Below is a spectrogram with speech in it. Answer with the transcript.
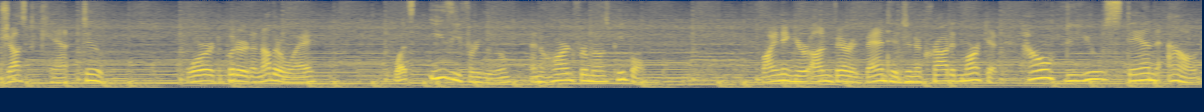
just can't do? Or to put it another way, what's easy for you and hard for most people? Finding your unfair advantage in a crowded market. How do you stand out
